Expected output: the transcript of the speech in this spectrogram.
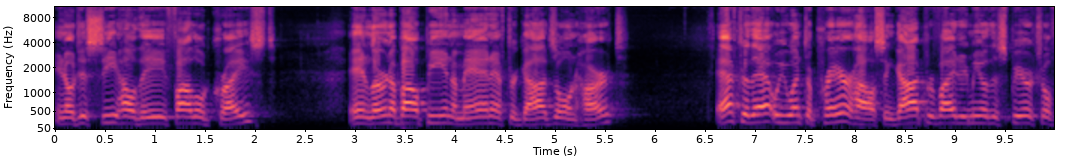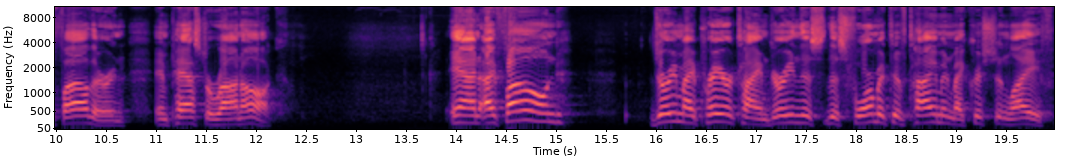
You know, just see how they followed Christ and learn about being a man after God's own heart. After that, we went to prayer house, and God provided me with a spiritual father and, and Pastor Ron Auk. And I found during my prayer time, during this, this formative time in my Christian life,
